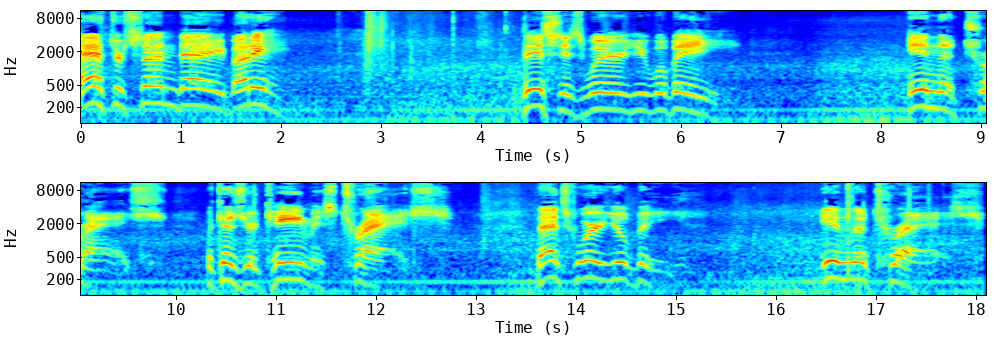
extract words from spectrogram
after Sunday, buddy, this is where you will be in the trash because your team is trash. That's where you'll be in the trash.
